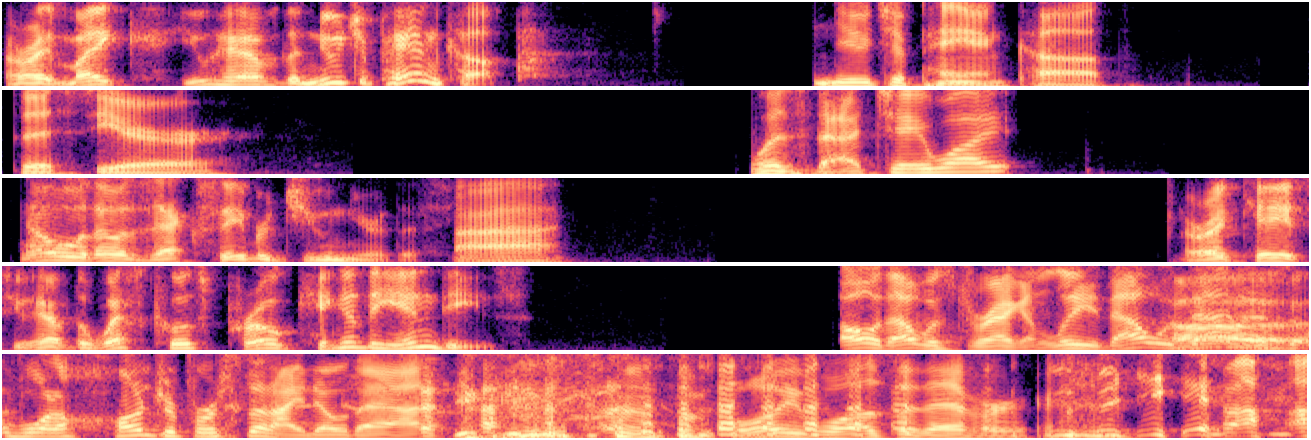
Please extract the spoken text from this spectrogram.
All right, Mike, you have the New Japan Cup. New Japan Cup this year. Was that Jay White? No, that was Zack Sabre Jr. this year. Ah, All right, Case, you have the West Coast Pro King of the Indies. Oh, that was Dragon Lee. That was that is Uh. 100%. I know that. Boy, was it ever. yeah.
